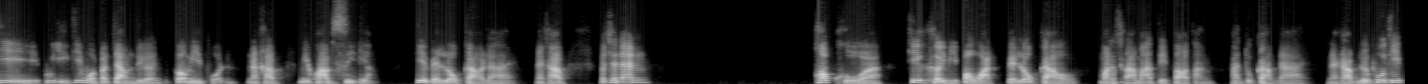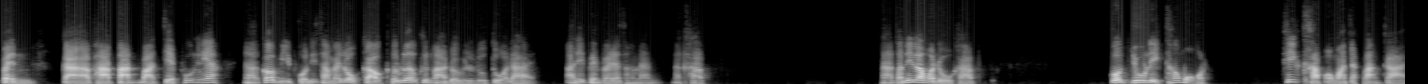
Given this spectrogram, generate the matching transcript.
ที่ผู้หญิงที่หมดประจำเดือนก็มีผลนะครับ มีความเสี่ยงที่เป็นโรคเกาต์ได้นะครับ เพราะฉะนั้น ครอบครัวที่เคยมีประวัติเป็นโรคเกาต์มันสามารถติดต่อทางพันธุกรรมได้นะครับ หรือผู้ที่เป็นการผ่าตัดบาดเจ็บพวกนี้ก็มีผลที่ทำให้โรคเกาต์กำเริบขึ้นมาโดยไม่รู้ตัวได้ อันนี้เป็นไปได้ทั้งนั้นนะครับ อ่าตอนนี้เรามาดูครับกรดยูริกทั้งหมดที่ขับออกมาจากร่างกาย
